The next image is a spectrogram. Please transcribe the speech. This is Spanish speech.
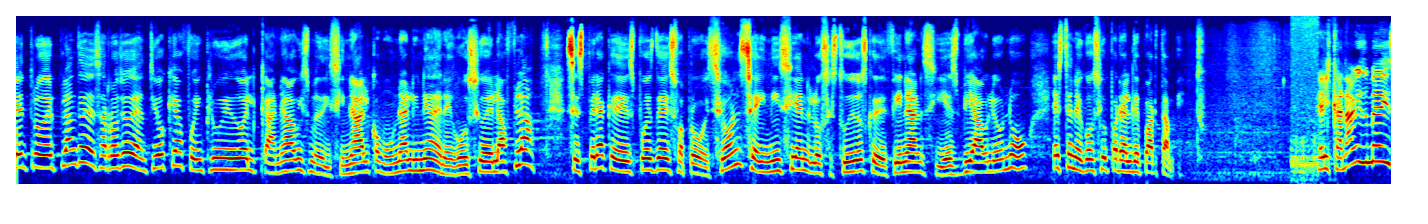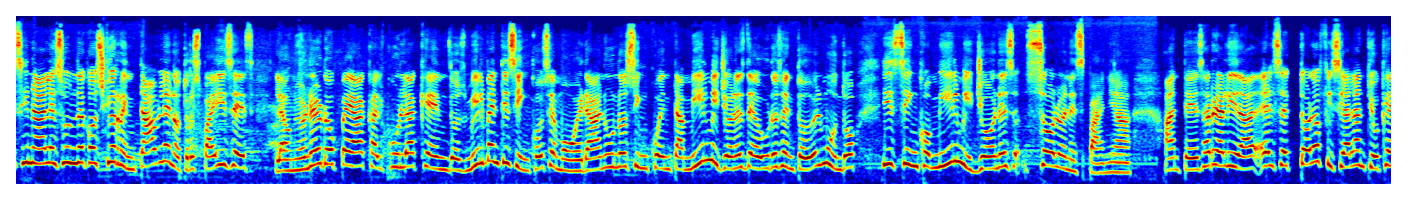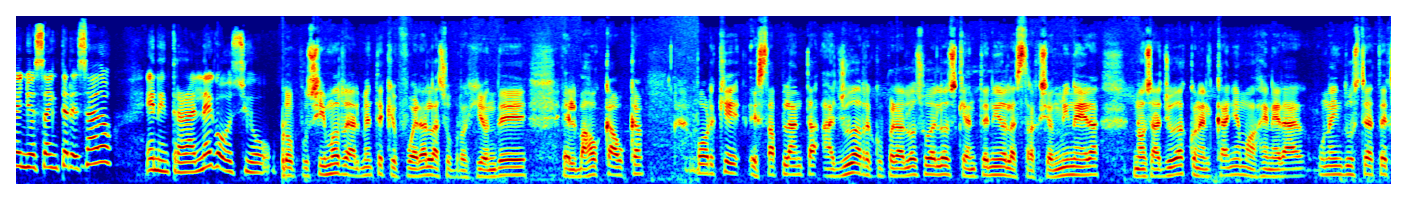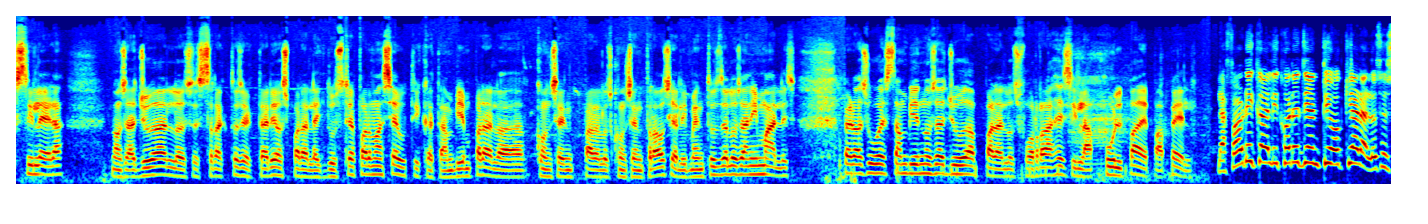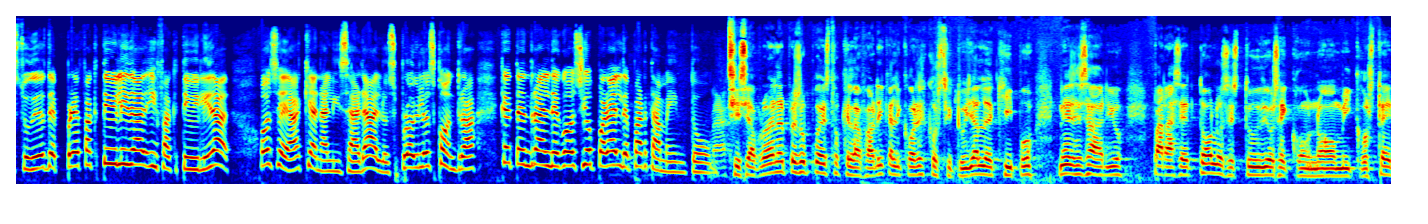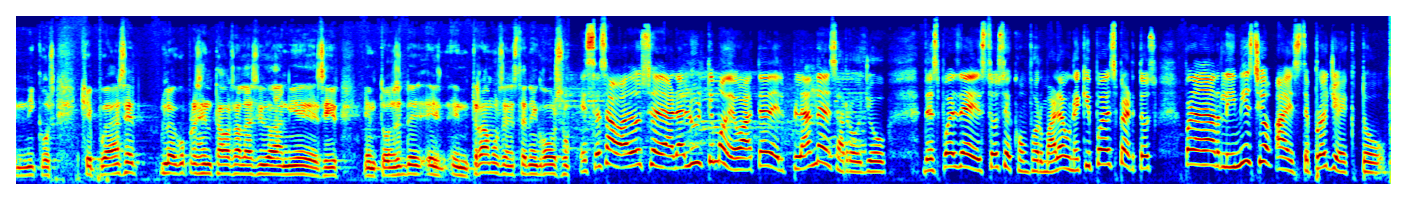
Dentro del plan de desarrollo de Antioquia fue incluido el cannabis medicinal como una línea de negocio de la FLA. Se espera que después de su aprobación se inicien los estudios que definan si es viable o no este negocio para el departamento. El cannabis medicinal es un negocio rentable en otros países. La Unión Europea calcula que en 2025 se moverán unos 50 mil millones de euros en todo el mundo y 5 mil millones solo en España. Ante esa realidad, el sector oficial antioqueño está interesado en entrar al negocio. Propusimos realmente que fuera la subregión del el Bajo Cauca porque esta planta ayuda a recuperar los suelos que han tenido la extracción minera, nos ayuda con el cáñamo a generar una industria textilera, nos ayuda los extractos hectáreos para la industria farmacéutica, también para, la, para los concentrados y alimentos de los animales, pero a su vez también nos ayuda para los forrajes y la pulpa de papel. La fábrica de licores de Antioquia hará los estudios de prefactibilidad y factibilidad, o sea que analizará los pro y los contra que tendrá el negocio para el departamento. Si se aprueba en el presupuesto que la fábrica de licores constituya el equipo necesario para hacer todos los estudios económicos, técnicos, que puedan ser luego presentados a la ciudadanía y decir, entonces entramos en este negocio. Este sábado se dará el último debate del plan de desarrollo. Después de esto se conformará un equipo de expertos para darle inicio a este proyecto.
